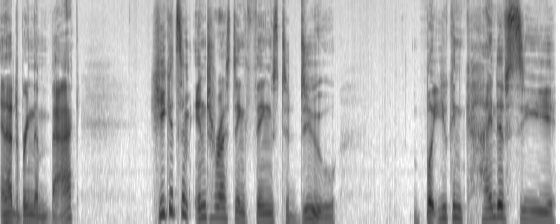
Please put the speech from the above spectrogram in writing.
and had to bring them back. He gets some interesting things to do, but you can kind of see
